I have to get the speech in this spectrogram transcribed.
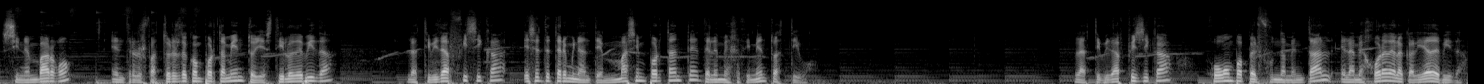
Sin embargo, entre los factores de comportamiento y estilo de vida, la actividad física es el determinante más importante del envejecimiento activo. La actividad física juega un papel fundamental en la mejora de la calidad de vida,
